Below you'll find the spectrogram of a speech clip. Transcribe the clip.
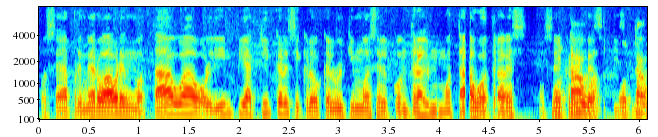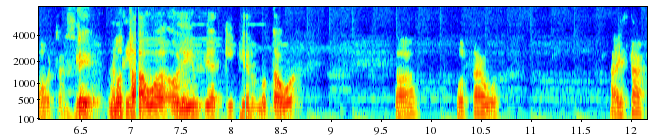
O sea, primero abren Motagua, Olimpia, Kickers y creo que el último es el contra el Motagua otra vez. Motagua, Motagua otra vez. Sí, Motagua, Olimpia, Kickers, Motagua. Ah, Motagua. Ahí está.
